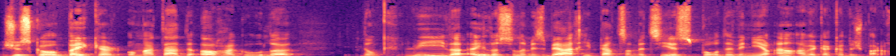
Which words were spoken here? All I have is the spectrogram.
jusqu'au Baker, au matin de Or HaGoula. Donc, lui, le Eilo sur le Mizbeach, il perd son métier pour devenir un avec Akadosh Baruch.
